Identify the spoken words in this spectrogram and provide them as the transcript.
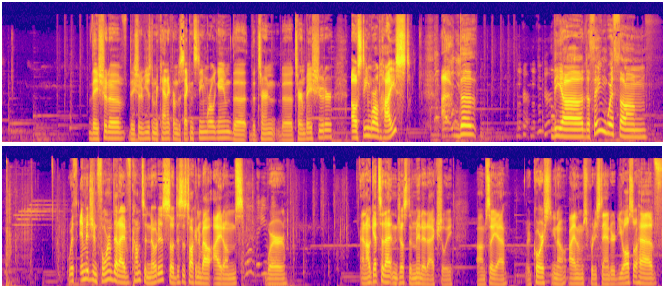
They should have they should have used a mechanic from the second Steam World game, the the turn the turn-based shooter. Oh, Steam World Heist? Uh, the the uh the thing with um with image and form that I've come to notice, so this is talking about items where and I'll get to that in just a minute actually. Um so yeah, of course, you know, items pretty standard. You also have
